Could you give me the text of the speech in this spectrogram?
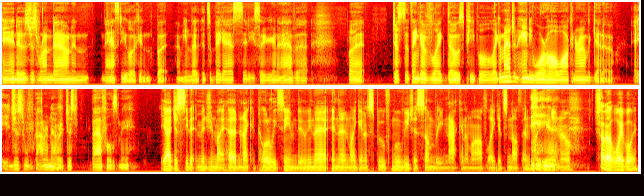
and it was just run down and nasty looking. But I mean, that it's a big ass city, so you're gonna have that. But just to think of like those people, like imagine Andy Warhol walking around the ghetto. It just, I don't know, it just baffles me. Yeah, I just see the image in my head, and I could totally see him doing that. And then, like in a spoof movie, just somebody knocking him off like it's nothing. like, Yeah. You know. Shut up, boy, boy.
